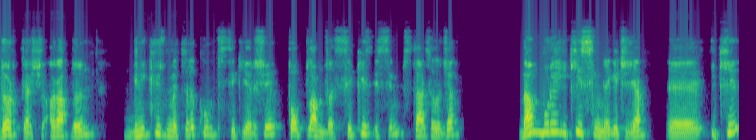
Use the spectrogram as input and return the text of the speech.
4 yaşlı Arapların 1200 metre kum pistteki yarışı toplamda 8 isim start alacak. Ben buraya iki isimle geçeceğim. Ee, iki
